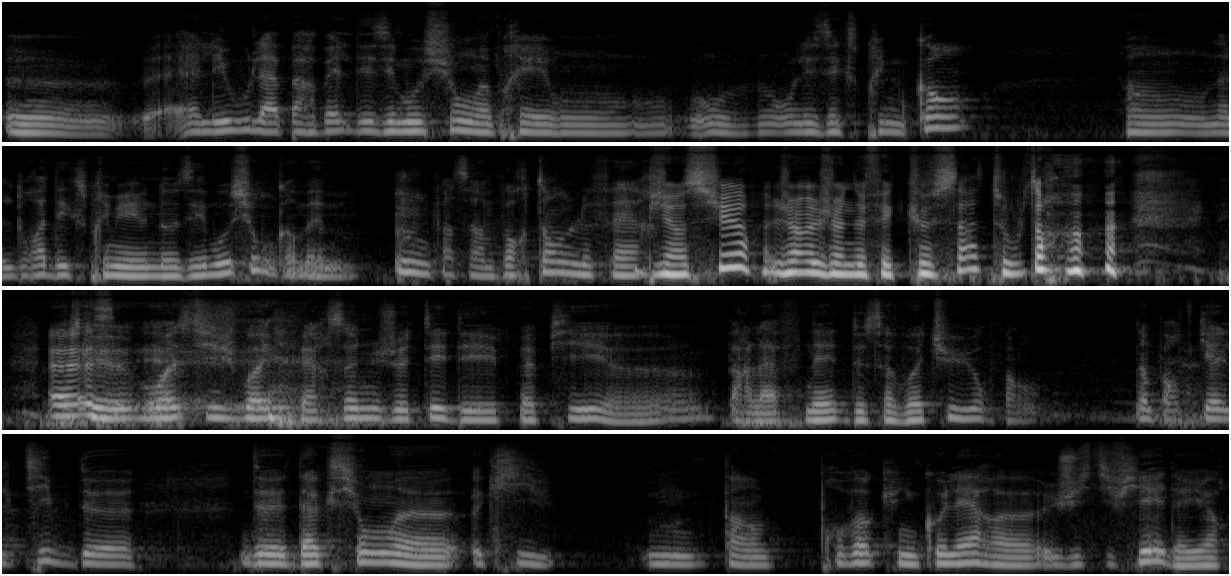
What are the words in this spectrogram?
elle est où la part belle des émotions Après, on les exprime quand? On a le droit d'exprimer nos émotions quand même. Enfin, c'est important de le faire. Bien sûr, je, ne fais que ça tout le temps. Parce que euh, moi, si je vois une personne jeter des papiers euh, par la fenêtre de sa voiture, enfin, n'importe quel type de, d'action euh, qui mm, enfin, provoque une colère justifiée d'ailleurs.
